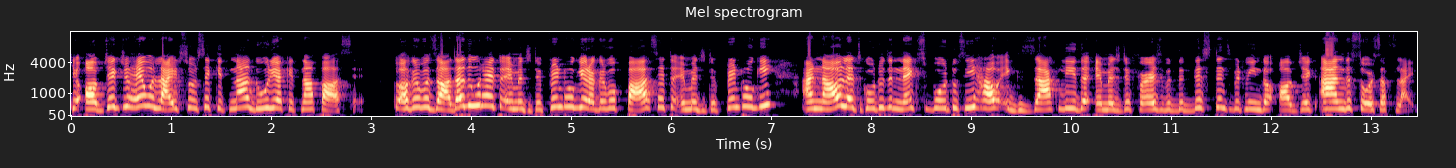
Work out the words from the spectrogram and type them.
कि ऑब्जेक्ट जो है, वो लाइट सोर्स से कितना दूर या कितना पास है। तो अगर वो ज़्यादा दूर है तो इमेज डिफरेंट होगी और अगर वो पास है तो इमेज डिफरेंट होगी। And now let's go to the next board to see how exactly the image differs with the distance between the object and the source of light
